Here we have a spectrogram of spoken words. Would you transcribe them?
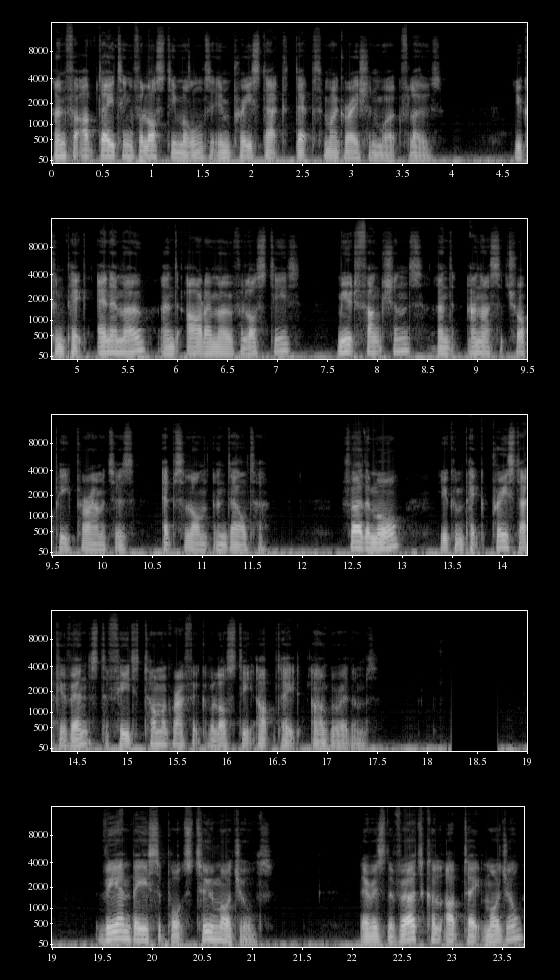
and for updating velocity models in pre-stack depth migration workflows. You can pick NMO and RMO velocities, mute functions and anisotropy parameters epsilon and delta. Furthermore, you can pick pre-stack events to feed tomographic velocity update algorithms. VMB supports two modules, there is the vertical update module,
